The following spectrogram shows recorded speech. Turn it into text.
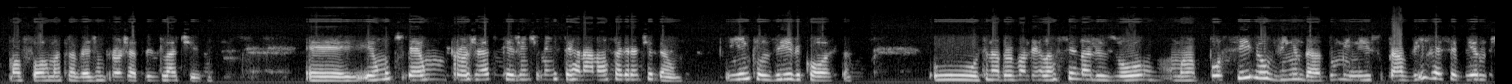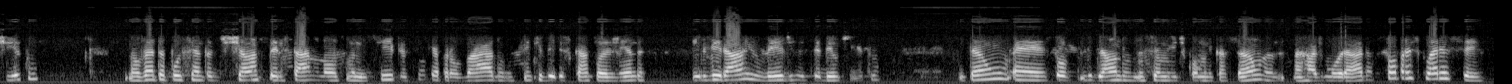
uma forma através de um projeto legislativo. É, é, um, é um projeto que a gente vem externar a nossa gratidão. E, inclusive, Costa, o senador Vanderlan sinalizou uma possível vinda do ministro para vir receber o título, 90% de chance dele estar no nosso município, assim que aprovado, assim que verificar sua agenda, ele virá Rio Verde receber o título. Então, é, estou ligando no seu meio de comunicação, na, na Rádio Morada, só para esclarecer.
